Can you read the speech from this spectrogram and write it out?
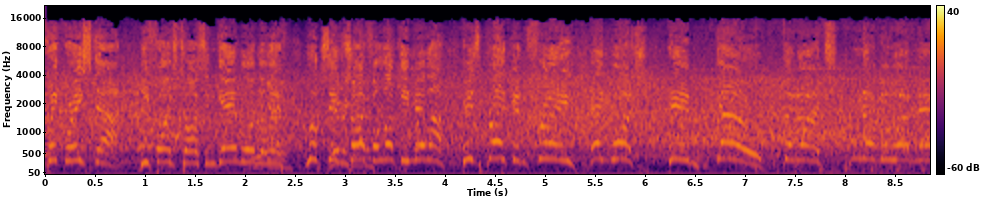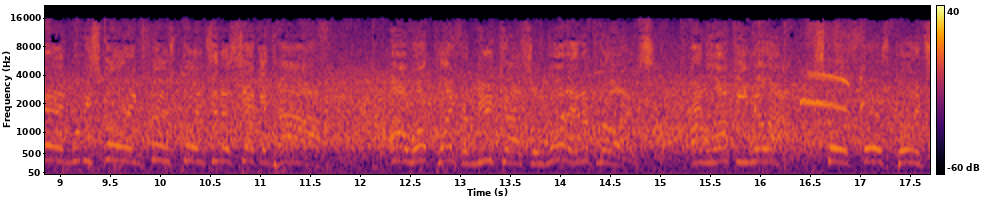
Quick restart. He finds Tyson Gamble on the left. Looks inside for Lachie Miller, who's broken free. And watch him go. The Knights, number one man, will be scoring first points in the second half. Play from Newcastle. What enterprise. And Lachie Miller scores first points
